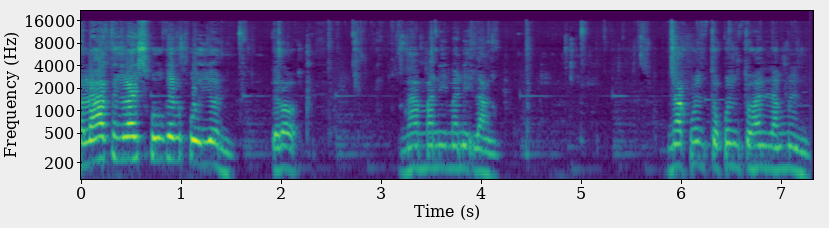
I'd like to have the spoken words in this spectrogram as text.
Kalahating rice cooker po yun. Pero, na mani-mani lang. Nakwento-kwentuhan lang yun.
